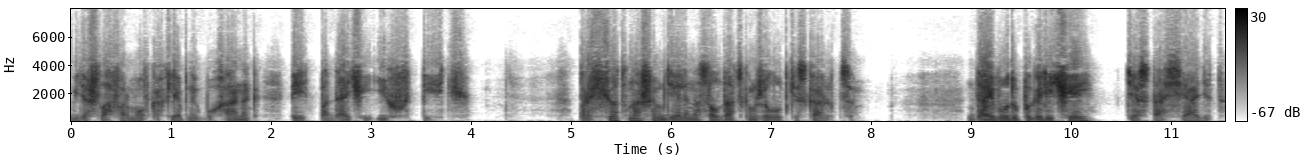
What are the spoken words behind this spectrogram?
где шла формовка хлебных буханок перед подачей их в печь. Про счет в нашем деле на солдатском желудке скажется. Дай воду погорячей, тесто сядет.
